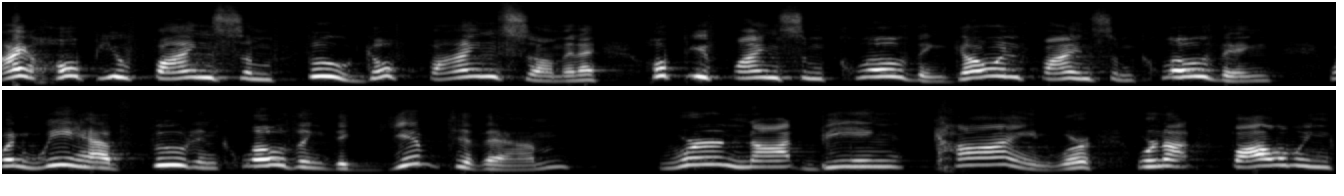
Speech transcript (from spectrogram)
I hope you find some food. Go find some. And I hope you find some clothing. Go and find some clothing. When we have food and clothing to give to them, we're not being kind. We're, we're not following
